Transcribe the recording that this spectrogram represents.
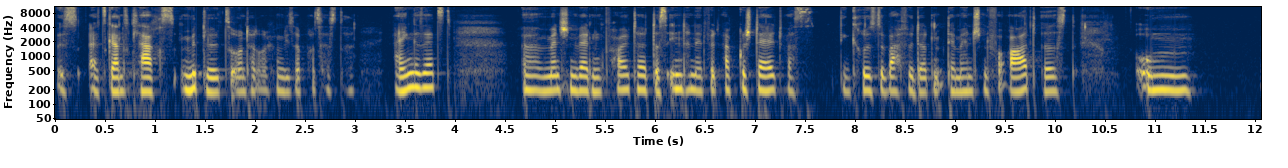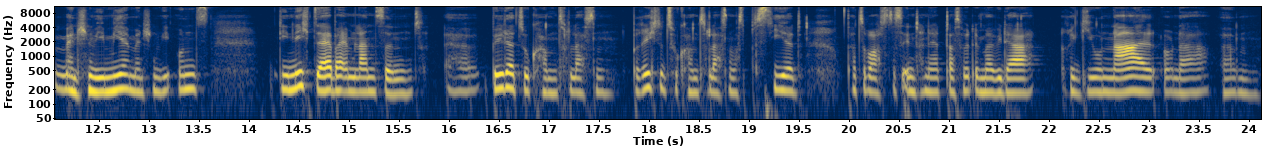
ist als ganz klares Mittel zur Unterdrückung dieser Prozesse eingesetzt. Äh, Menschen werden gefoltert, das Internet wird abgestellt, was die größte Waffe der Menschen vor Ort ist, um Menschen wie mir, Menschen wie uns, die nicht selber im Land sind, äh, Bilder zukommen zu lassen, Berichte zukommen zu lassen, was passiert. Dazu braucht es das Internet, das wird immer wieder regional oder ähm,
